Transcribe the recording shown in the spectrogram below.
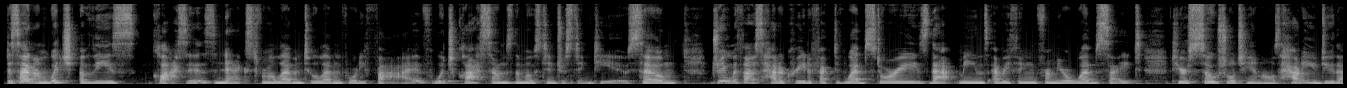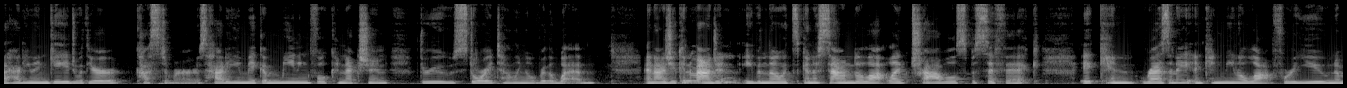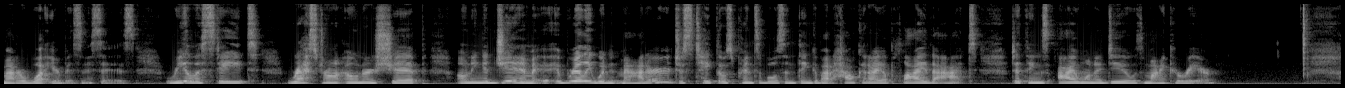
decide on which of these classes next from 11 to 11:45 which class sounds the most interesting to you? So dream with us how to create effective web stories. That means everything from your website to your social channels. How do you do that? How do you engage with your customers? How do you make a meaningful connection through storytelling over the web and as you can imagine even though it's going to sound a lot like travel specific it can resonate and can mean a lot for you no matter what your business is real estate, restaurant ownership, owning a gym. It really wouldn't matter. Just take those principles and think about how could I apply that to things I want to do with my career.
